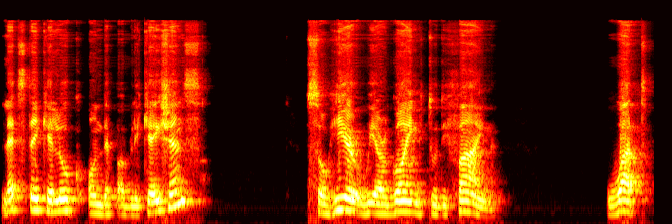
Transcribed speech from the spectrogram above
Let's take a look on the publications. So here we are going to define what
